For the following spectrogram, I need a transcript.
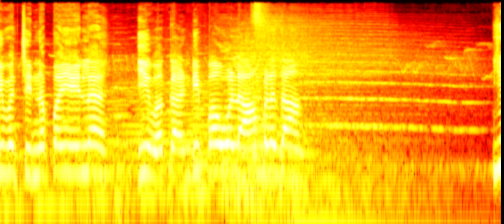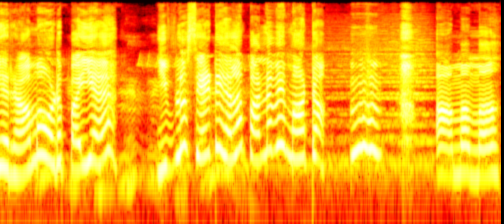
இவன் சின்ன பையன் இல்ல இவன் கண்டிப்பா ஒரு ஆம்பளை தான். என் ராமாவோட பையன் இவ்ளோ சேட்டையெல்லாம் பண்ணவே மாட்டான். ஆமாமா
